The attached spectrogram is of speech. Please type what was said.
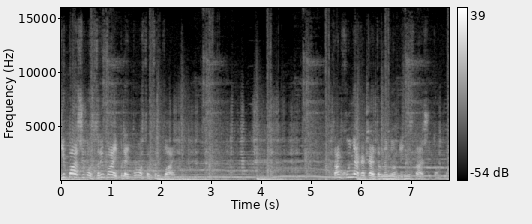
Ебашь его, взрывай, блядь, просто взрывай. Там хуйня какая-то на нем, я не знаю, что там, блядь.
